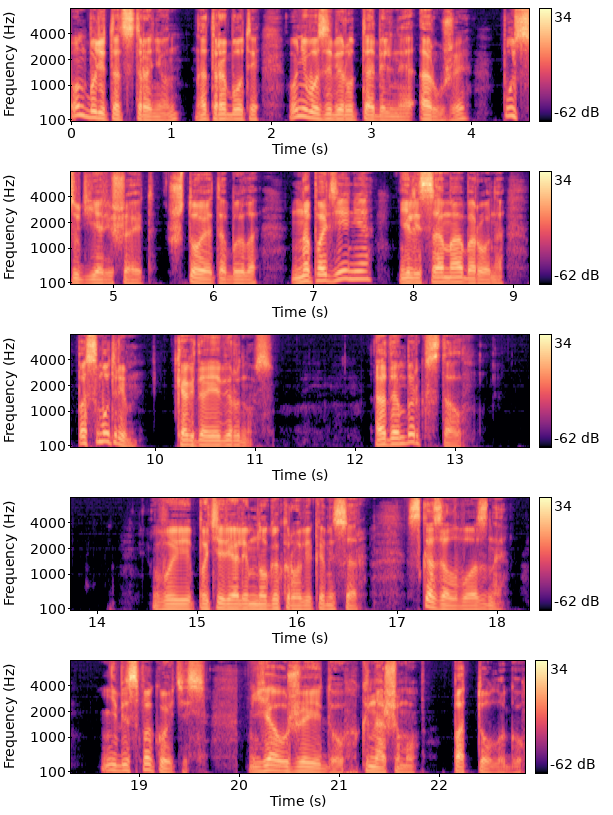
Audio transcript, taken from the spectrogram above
Он будет отстранен от работы, у него заберут табельное оружие, пусть судья решает, что это было, нападение или самооборона. Посмотрим, когда я вернусь. Адамберг встал. «Вы потеряли много крови, комиссар», — сказал Вуазне. «Не беспокойтесь, я уже иду к нашему патологу».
